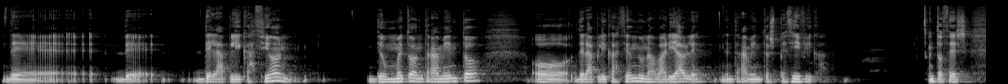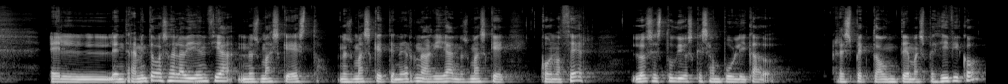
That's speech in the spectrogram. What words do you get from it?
de, de la aplicación de un método de entrenamiento o de la aplicación de una variable de entrenamiento específica. Entonces, el entrenamiento basado en la evidencia no es más que esto, no es más que tener una guía, no es más que conocer los estudios que se han publicado respecto a un tema específico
